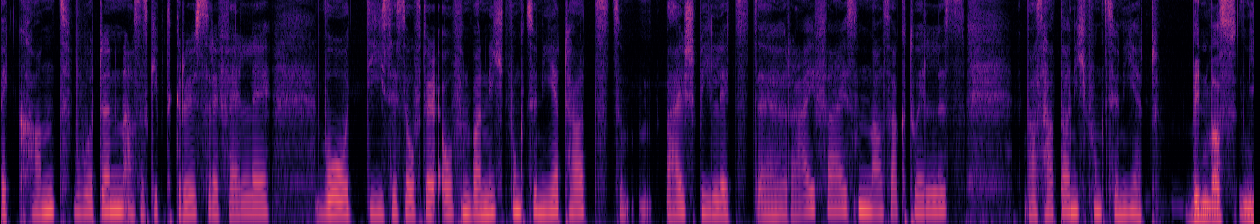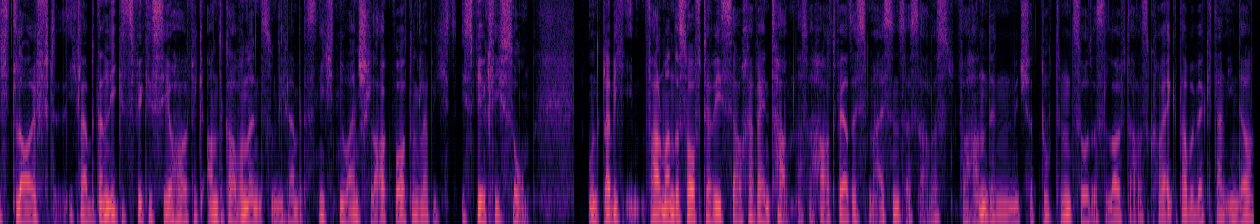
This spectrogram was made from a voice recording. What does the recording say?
bekannt wurden. Also es gibt größere Fälle, wo diese Software offenbar nicht funktioniert hat. Zum Beispiel jetzt äh, Raiffeisen als aktuelles. Was hat da nicht funktioniert? Wenn was nicht läuft, ich glaube, dann liegt es wirklich sehr häufig an der Governance. Und ich glaube, das ist nicht nur ein Schlagwort, und glaube ich, ist wirklich so. Und glaube ich, vor allem an der Software, wie Sie auch erwähnt haben. Also Hardware das ist meistens das alles vorhanden mit Statuten und so, das läuft alles korrekt, aber wirklich dann in, der,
